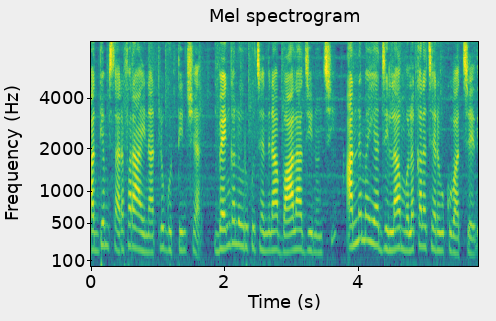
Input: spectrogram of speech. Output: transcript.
మద్యం సరఫరా అయినట్లు గుర్తించారు. బెంగళూరుకు చెందిన బాలాజీ నుంచి అన్నమయ్య జిల్లా ములకల చెరువుకు వచ్చేది.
